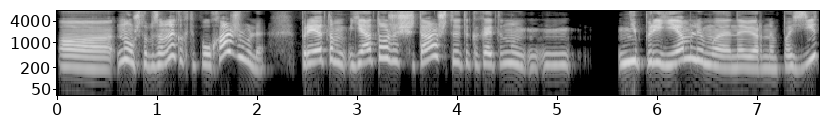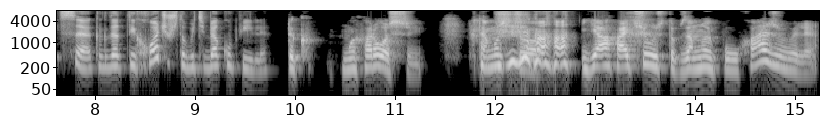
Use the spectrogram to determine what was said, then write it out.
э, ну, чтобы за мной как-то поухаживали. При этом я тоже считаю, что это какая-то, ну, неприемлемая, наверное, позиция, когда ты хочешь, чтобы тебя купили. Так, мой хороший, потому что я хочу, чтобы за мной поухаживали,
